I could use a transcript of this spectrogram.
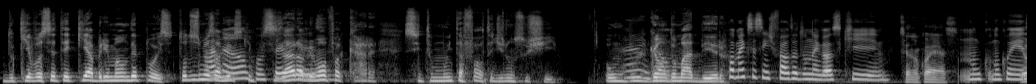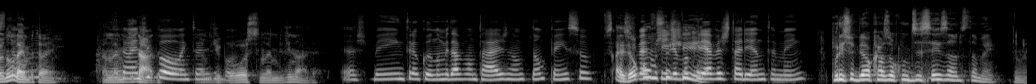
Do que você ter que abrir mão depois. Todos os meus Ah, amigos não, que precisaram abrir certeza. mão falaram, cara, sinto muita falta de ir num sushi. Ou um burgão então. do madeiro. Como é que você sente falta de um negócio que Você não conhece? não, não conheço? Eu não lembro também. Eu não lembro Então de é nada. de boa, então é Não lembro de de boa. gosto, não lembro de nada. Eu acho bem tranquilo, não me dá vontade, não, não penso. Se Mas eu eu tiver como filho, eu vou sushi. criar vegetariano também. Por isso o Biel casou com 16 anos também. Hum.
